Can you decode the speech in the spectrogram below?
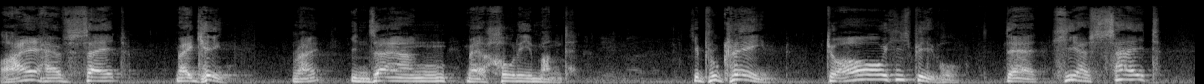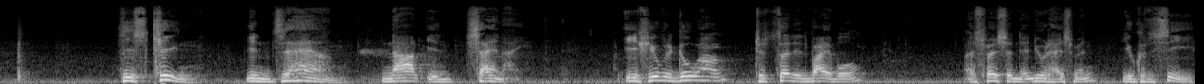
I have set my king, right, in Zion, my holy mountain. He proclaimed to all his people that he has set his king in Zion, not in Sinai. If you would go on to study the Bible, especially the New Testament, you could see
